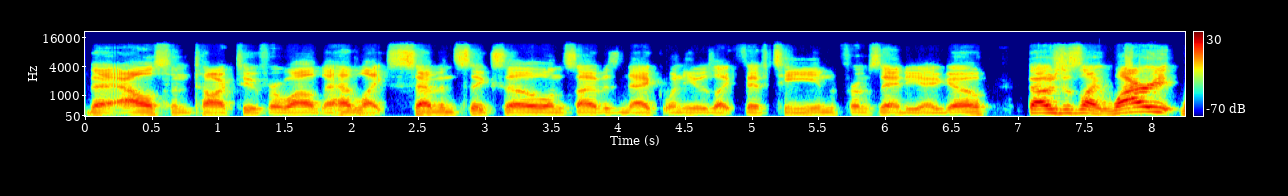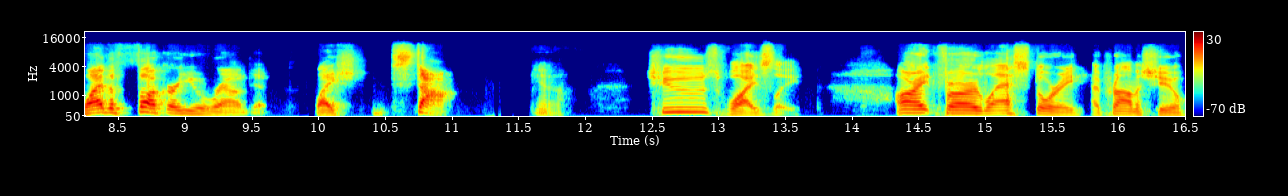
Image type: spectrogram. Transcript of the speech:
that Allison talked to for a while that had like 760 on the side of his neck when he was like 15 from San Diego. That was just like, why are you why the fuck are you around him? Like sh- stop. Yeah, choose wisely. All right, for our last story, I promise you,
